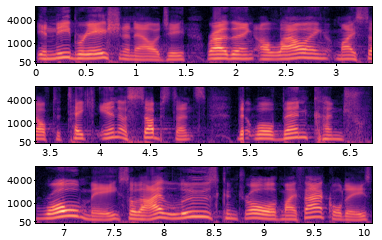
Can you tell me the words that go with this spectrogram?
inebriation analogy, rather than allowing myself to take in a substance that will then control me so that I lose control of my faculties,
